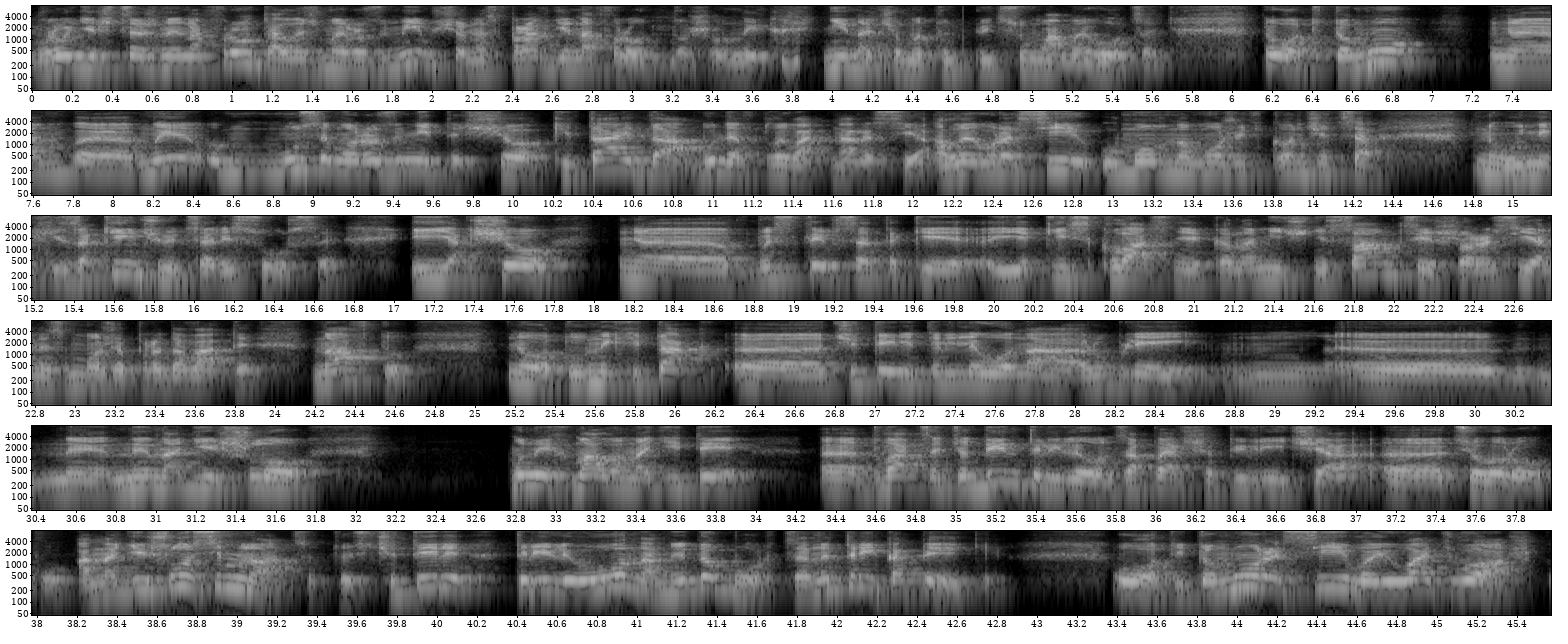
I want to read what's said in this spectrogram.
вроді ж це ж не на фронт, але ж ми розуміємо, що насправді на фронт, то що в них ні на чому тут під сумами гоцать. От тому е, е, ми мусимо розуміти, що Китай да буде впливати на Росію, але у Росії умовно можуть кончитися. Ну у них і закінчуються ресурси. І якщо ввести все таки якісь класні економічні санкції, що Росія не зможе продавати нафту. Ну, от у них і так е, 4 трильйона рублей е, не, не надійшло. У них мало надійти е, 21 трильйон за перше півріччя е, цього року, а надійшло 17. Тобто 4 трильйона недобор. Це не 3 копійки. От, і тому Росії воювати важко.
